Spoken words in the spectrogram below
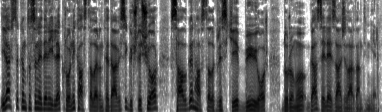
İlaç sıkıntısı nedeniyle kronik hastaların tedavisi güçleşiyor, salgın hastalık riski büyüyor. Durumu Gazze'li eczacılardan dinleyelim.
